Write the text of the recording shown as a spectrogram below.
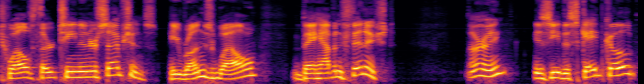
12, 13 interceptions. He runs well. They haven't finished. All right. Is he the scapegoat?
